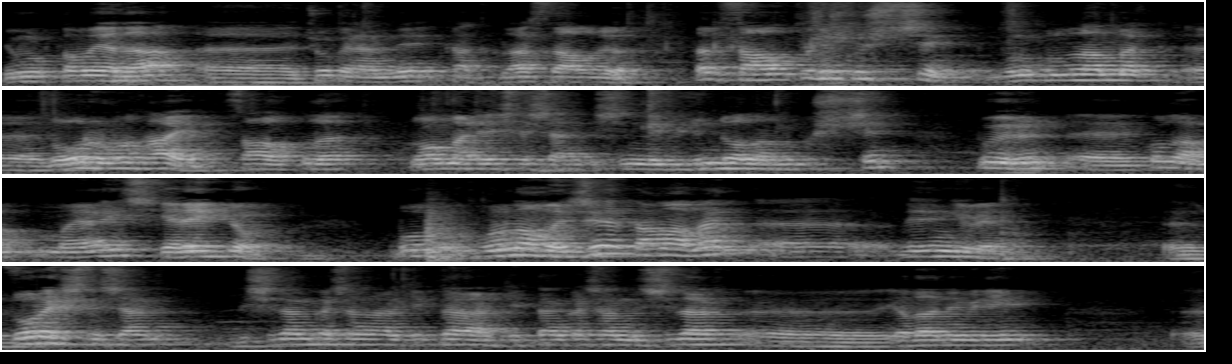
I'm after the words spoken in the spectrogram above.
yumurtlamaya da e, çok önemli katkılar sağlıyor. Tabii sağlıklı bir kuş için bunu kullanmak e, doğru mu? Hayır. Sağlıklı, normal eşleşen, işinde gücünde olan bir kuş için bu ürün e, kullanmaya hiç gerek yok. Bu bunun amacı tamamen e, dediğim gibi e, zor eşleşen, dişiden kaçan erkekler, erkekten kaçan dişiler e, ya da ne bileyim e,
